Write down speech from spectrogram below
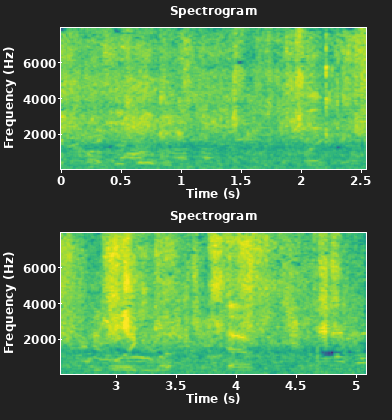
Before you do what? Down.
